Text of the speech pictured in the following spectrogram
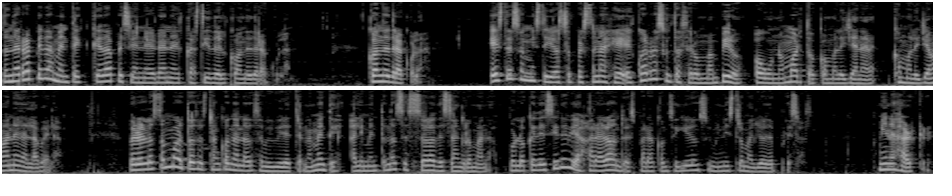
donde rápidamente queda prisionero en el castillo del conde Drácula. Conde Drácula. Este es un misterioso personaje el cual resulta ser un vampiro, o uno muerto, como le, como le llaman en la novela. Pero los no muertos están condenados a vivir eternamente, alimentándose solo de sangre humana, por lo que decide viajar a Londres para conseguir un suministro mayor de presas. Mina Harker.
